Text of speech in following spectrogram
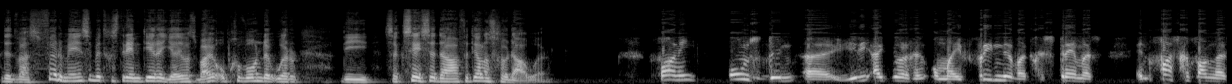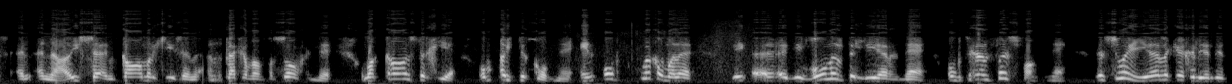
Dit was vir mense met gestremthede. Jy was baie opgewonde oor die suksesse daar. Vertel ons gou daaroor. Fanny, ons doen uh hierdie uitnodiging om my vriende wat gestrem is en vasgevang is in in huise en kamertjies en in plekke van versorging nê, om 'n kans te gee om uit te kom nê en op, ook om hulle die uh, die wonder te leer nê nee, om te gaan visvang nê. Nee. Dis so 'n heerlike geleentheid.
